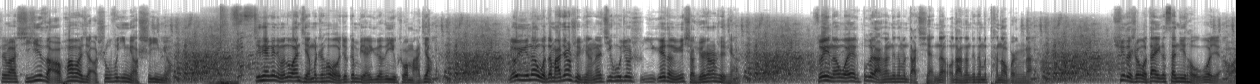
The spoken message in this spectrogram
是吧？洗洗澡，泡泡脚，舒服一秒是一秒。今天跟你们录完节目之后，我就跟别人约了一桌麻将。由于呢，我的麻将水平呢，几乎就是约等于小学生水平。所以呢，我也不打算跟他们打钱的，我打算跟他们谈脑崩的啊。去的时候我带一个三级头过去，好吧？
